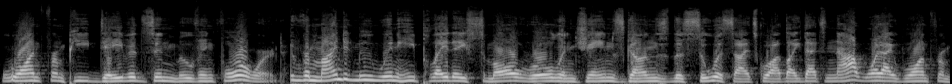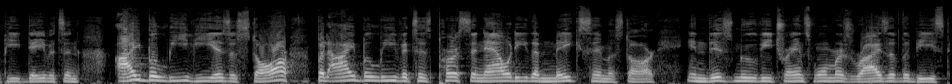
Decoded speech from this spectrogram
want from Pete Davidson moving forward. It reminded me when he played a small role in James Gunn's The Suicide Squad. Like, that's not what I want from Pete Davidson. I believe he is a star, but I believe it's his personality that makes him a star. In this movie, Transformers Rise of the Beast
